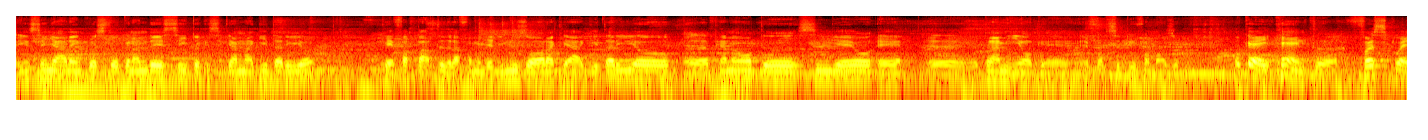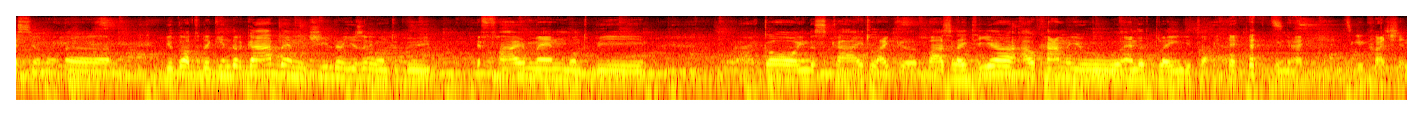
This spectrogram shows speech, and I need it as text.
insegnare in questo grande sito che si chiama Guitario, che fa parte della famiglia di Musora che ha Guitario, eh, Pianote, Singheo e eh, Dramio che è forse più famoso. Ok, Kent, first question. Um, you go to the kindergarten, children usually want to be a fireman, want to be go in the sky like uh, Buzz Lightyear. How come you ended playing guitar? It's a good question.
